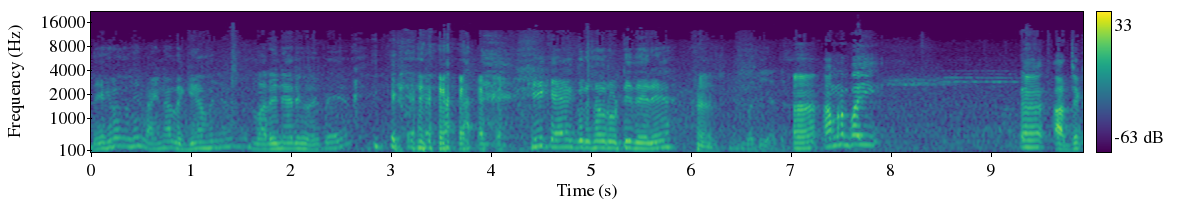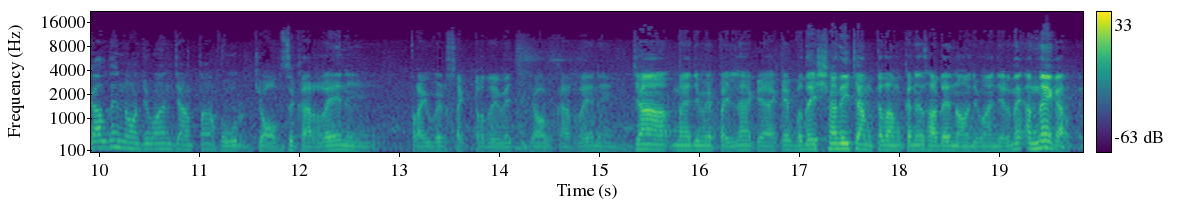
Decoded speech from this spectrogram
ਦੇਖ ਲਓ ਤੁਸੀਂ ਲਾਈਨਾਂ ਲੱਗੀਆਂ ਹੋਈਆਂ ਦੁਆਰੇ ਨਿਆਰੇ ਹੋਏ ਪਏ ਆ। ਠੀਕ ਹੈ ਗੁਰੂ ਸਾਹਿਬ ਰੋਟੀ ਦੇ ਰਹੇ ਆ। ਵਧੀਆ ਅ, ਅਮਨ ਬਾਈ ਅ, ਅੱਜ ਕੱਲ ਦੇ ਨੌਜਵਾਨ ਜਾਂ ਤਾਂ ਹੋਰ ਜੌਬਸ ਕਰ ਰਹੇ ਨੇ ਪ੍ਰਾਈਵੇਟ ਸੈਕਟਰ ਦੇ ਵਿੱਚ ਜੌਬ ਕਰ ਰਹੇ ਨੇ ਜਾਂ ਮੈਂ ਜਿਵੇਂ ਪਹਿਲਾਂ ਕਿਹਾ ਕਿ ਵਿਦੇਸ਼ਾਂ ਦੀ ਚਮਕ ਦਮਕ ਨੇ ਸਾਡੇ ਨੌਜਵਾਨ ਜਿਹੜੇ ਨੇ ਅੰਨੇ ਕਰਤੇ।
